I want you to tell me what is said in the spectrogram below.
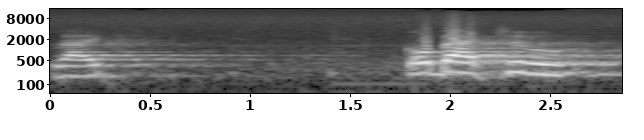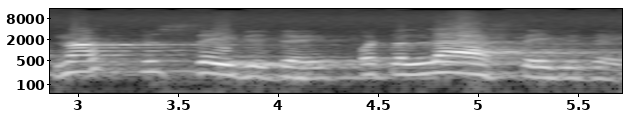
Like, go back to not the Savior's day, but the last Savior's day.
